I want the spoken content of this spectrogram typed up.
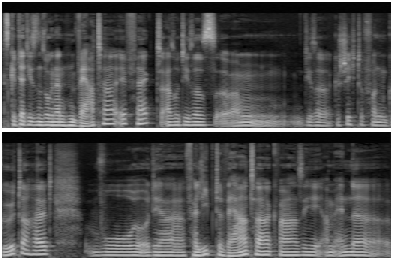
es gibt ja diesen sogenannten Werther-Effekt, also dieses, ähm, diese Geschichte von Goethe halt, wo der verliebte Werther quasi am Ende,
